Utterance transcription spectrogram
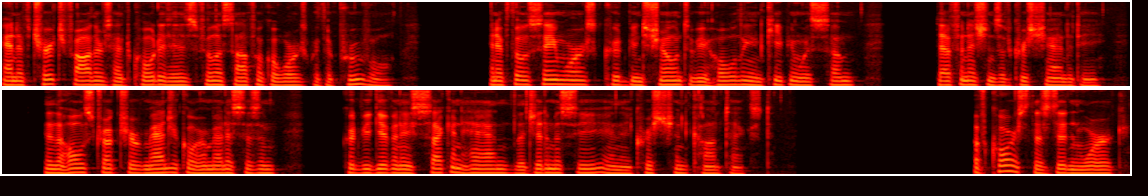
and if church fathers had quoted his philosophical works with approval, and if those same works could be shown to be wholly in keeping with some definitions of Christianity, then the whole structure of magical Hermeticism could be given a second hand legitimacy in a Christian context. Of course, this didn't work,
